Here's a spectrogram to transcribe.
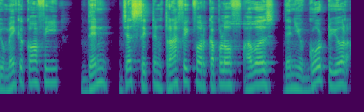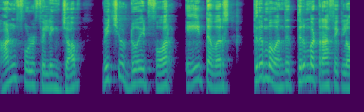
You make a coffee then just sit in traffic for couple of hours then you go to your unfulfilling job which you do it for eight hours திரும்ப வந்து திரும்ப டிராஃபிக்கில்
